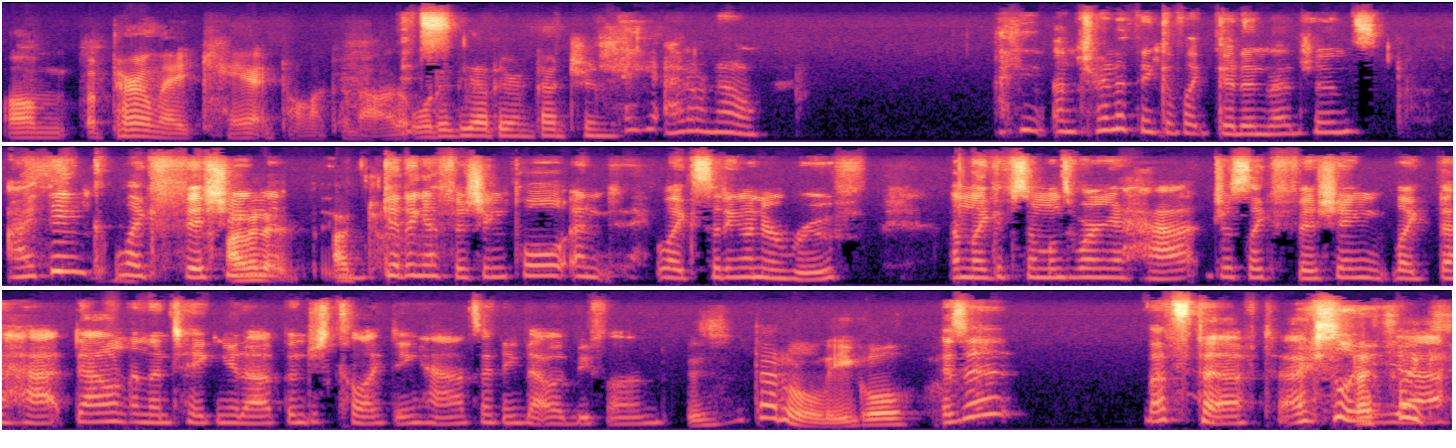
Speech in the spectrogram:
Um, apparently I can't talk about it. What are the other inventions? Hey, I don't know. I think I'm trying to think of like good inventions. I think like fishing, I mean, I- getting a fishing pole and like sitting on your roof, and like if someone's wearing a hat, just like fishing like the hat down and then taking it up and just collecting hats. I think that would be fun. Isn't that illegal? Is it? That's theft, actually. That's yeah. like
